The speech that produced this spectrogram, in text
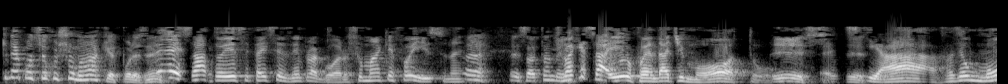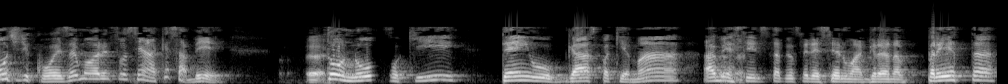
Que nem aconteceu com o Schumacher, por exemplo. É, exato, eu ia citar esse exemplo agora. O Schumacher foi isso, né? É, exatamente. O Schumacher saiu, foi andar de moto, isso, é, esquiar, fazer um monte de coisa. Aí uma hora ele falou assim: ah, quer saber? É. Tô novo aqui, tenho gás para queimar, a Mercedes está me oferecendo uma grana preta.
